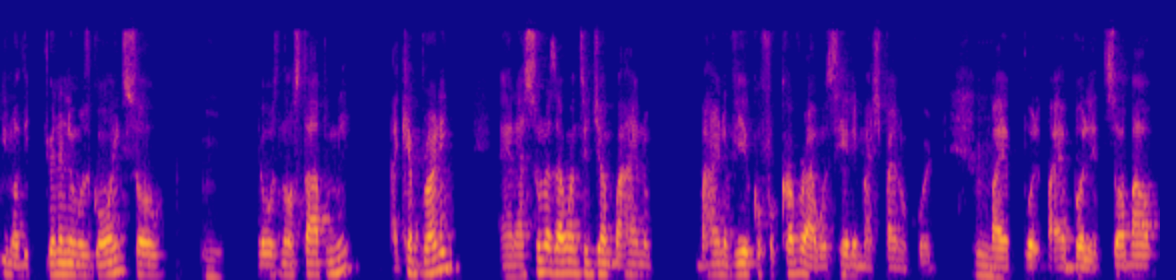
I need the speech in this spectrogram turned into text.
you know, the adrenaline was going, so mm-hmm. there was no stopping me. I kept running, and as soon as I went to jump behind a behind a vehicle for cover, I was hit in my spinal cord mm. by a by a bullet. So about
